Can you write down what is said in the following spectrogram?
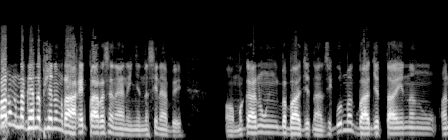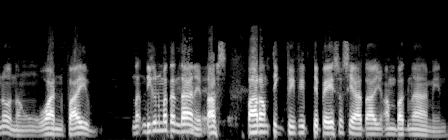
parang naghanap siya ng racket para sa nanay niya na sinabi, oh, magkano ang ibabudget natin? Siguro mag-budget tayo ng, ano, ng 1.5. Na, hindi ko na matandaan eh. Tapos, parang tig 50 pesos yata yung ambag namin.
